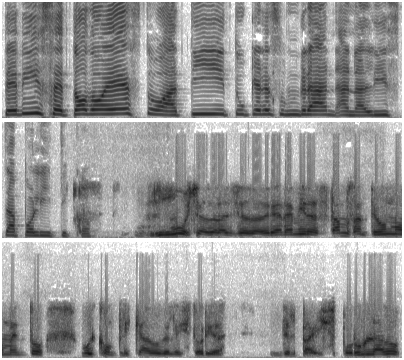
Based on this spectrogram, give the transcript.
te dice todo esto a ti, tú que eres un gran analista político? Muchas gracias, Adriana. Mira, estamos ante un momento muy complicado de la historia del país. Por un lado,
